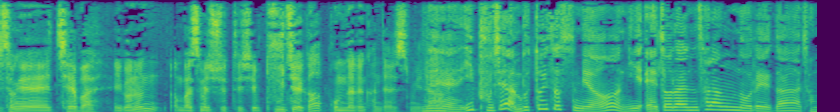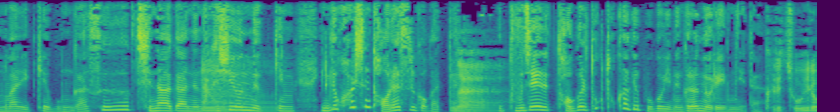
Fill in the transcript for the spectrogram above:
휘성의 제발. 이거는 말씀해 주셨듯이 부제가 봄날은 간다였습니다. 네, 이 부제 안 붙어 있었으면 이 애절한 사랑 노래가 정말 이렇게 뭔가 슥 지나가는 아쉬운 음. 느낌 이런 게 훨씬 덜했을 것 같아요. 네. 이 부제 덕을 톡톡하게 보고 있는 그런 노래입니다. 그렇죠. 오히려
